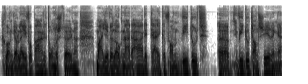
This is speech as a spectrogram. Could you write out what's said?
gewoon jouw leven op aarde te ondersteunen. Maar je wil ook naar de aarde kijken van wie doet uh, wie doet lanceringen?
